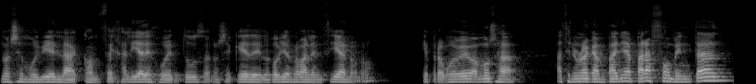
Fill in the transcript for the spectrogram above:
no sé muy bien, la Concejalía de Juventud o no sé qué del gobierno valenciano, ¿no? Que promueve, vamos a hacer una campaña para fomentar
